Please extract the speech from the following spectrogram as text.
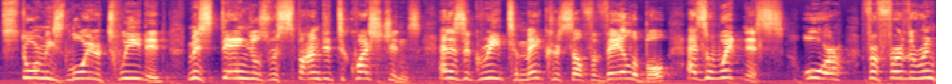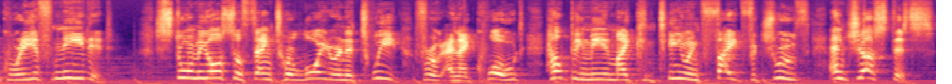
Stormy's lawyer tweeted Miss Daniels responded to questions and has agreed to make herself available as a witness or for further inquiry if needed. Stormy also thanked her lawyer in a tweet for, and I quote, helping me in my continuing fight for truth and justice.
